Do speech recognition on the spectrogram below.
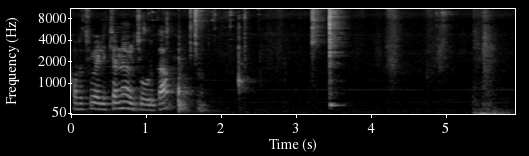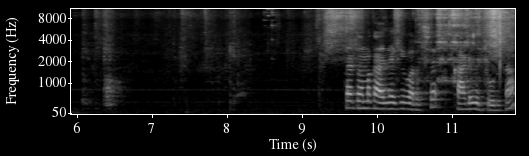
കുറച്ച് വെളിച്ചെണ്ണ ഒഴിച്ചു കൊടുക്കാം. എന്നിട്ട് നമുക്ക് അതിലേക്ക് കുറച്ച് കടുക് ഇട്ട് കൊടുക്കാം.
